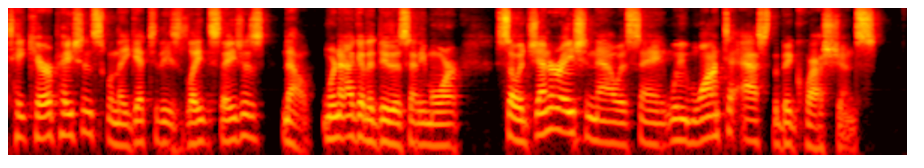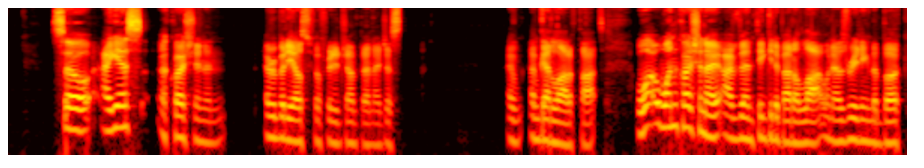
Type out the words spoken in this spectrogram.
take care of patients when they get to these late stages. No, we're not going to do this anymore. So a generation now is saying we want to ask the big questions. So I guess a question, and everybody else feel free to jump in. I just, I've, got a lot of thoughts. Well, one question I've been thinking about a lot when I was reading the book,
